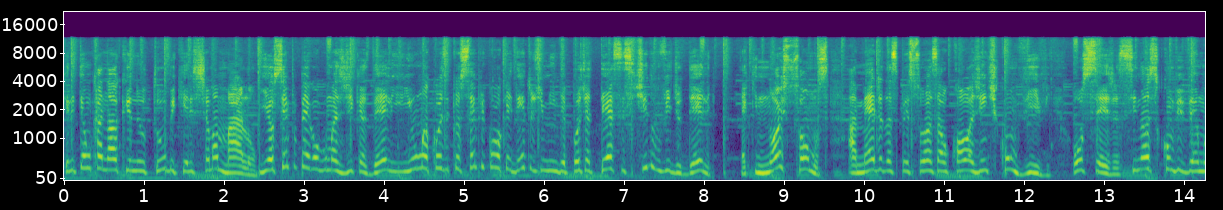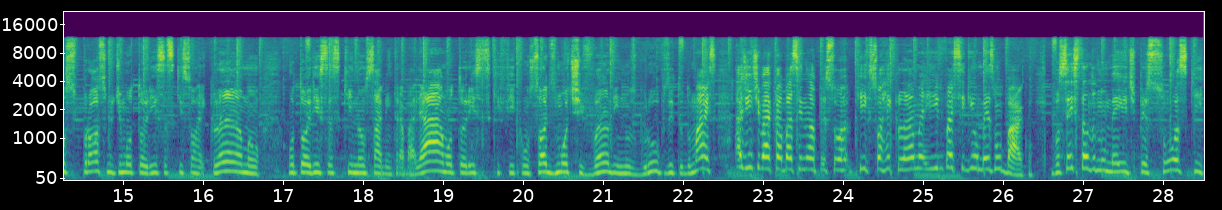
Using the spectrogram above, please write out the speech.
que ele tem um canal aqui no YouTube que ele se chama Marlon, e eu sempre pego algumas dicas dele, e uma coisa que eu sempre coloquei dentro de mim depois de ter assistido um vídeo dele, é que nós somos a média das pessoas ao qual a gente convive. Ou seja, se nós convivemos próximo de motoristas que só reclamam, motoristas que não sabem trabalhar, motoristas que ficam só desmotivando nos grupos e tudo mais, a gente vai acabar sendo uma pessoa que só reclama e vai seguir o mesmo barco. Você estando no meio de pessoas que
